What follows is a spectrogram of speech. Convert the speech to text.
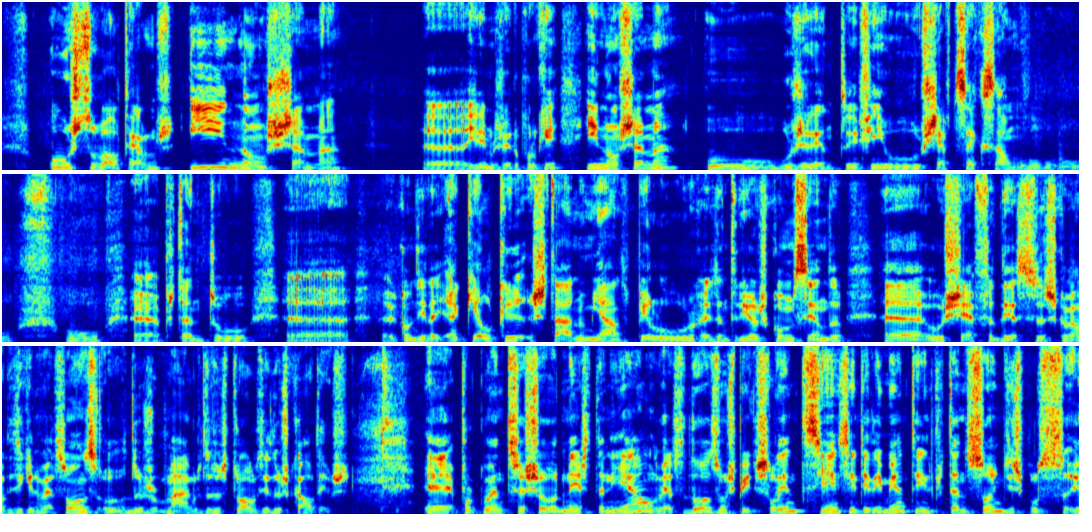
os subalternos e não chama, uh, iremos ver o porquê, e não chama o, o, gerente, enfim, o chefe de secção, o, o uh, portanto, uh, como direi, aquele que está nomeado pelos reis anteriores como sendo uh, o chefe desses, como ele diz aqui no verso 11, dos magos, dos astrólogos e dos caldeus. Porquanto se achou neste Daniel, verso 12, um espírito excelente, ciência, entendimento, interpretando sonhos,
